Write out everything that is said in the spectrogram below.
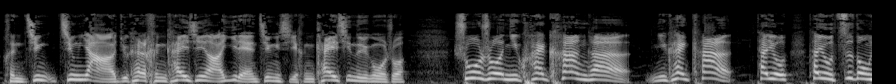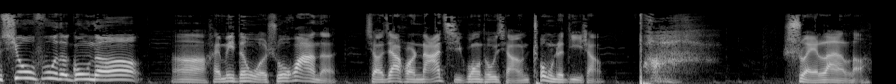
很惊惊讶啊，就开始很开心啊，一脸惊喜，很开心的就跟我说。叔叔，你快看看，你快看，它有它有自动修复的功能啊！还没等我说话呢，小家伙拿起光头强，冲着地上，啪，摔烂了。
